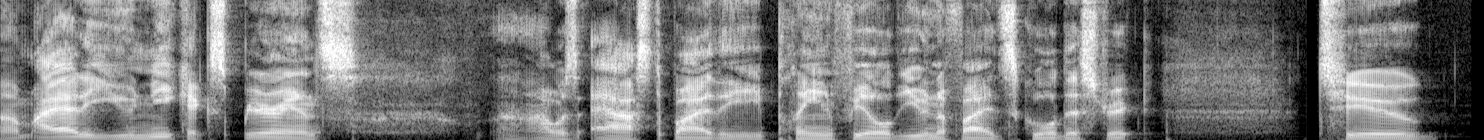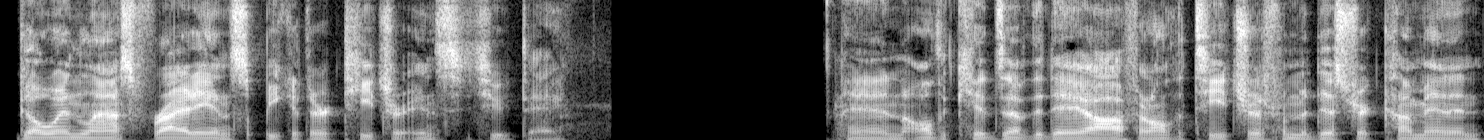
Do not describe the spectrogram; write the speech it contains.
um, I had a unique experience. Uh, I was asked by the Plainfield Unified School District to go in last Friday and speak at their Teacher Institute Day. And all the kids have the day off, and all the teachers from the district come in and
